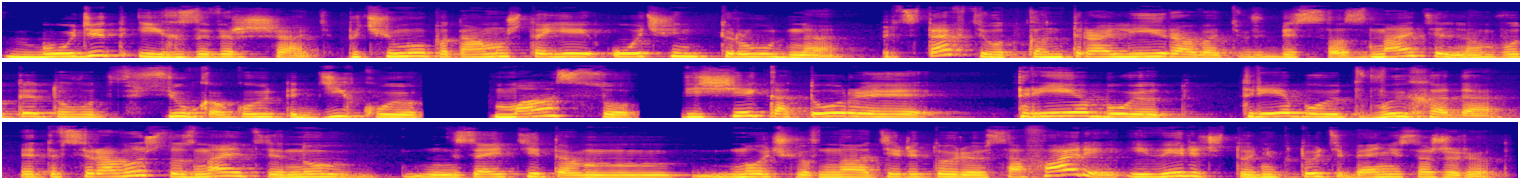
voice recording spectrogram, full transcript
будет их завершать. Почему? Потому что ей очень трудно. Представьте, вот контролировать в бессознательном вот эту вот всю какую-то дикую массу вещей, которые требуют требуют выхода. Это все равно, что, знаете, ну, зайти там ночью на территорию сафари и верить, что никто тебя не сожрет.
